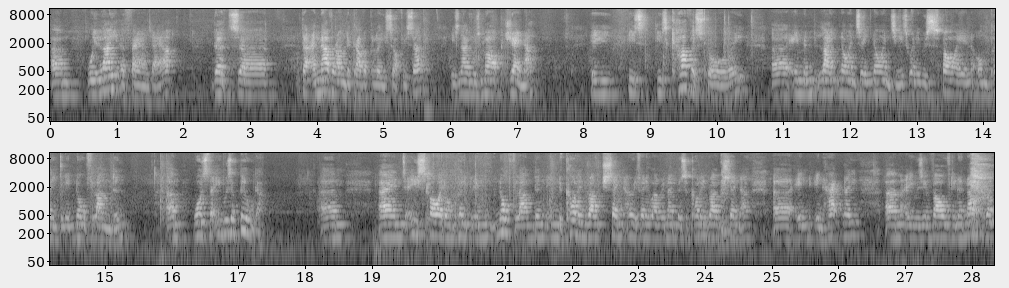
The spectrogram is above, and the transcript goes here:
Um, we later found out that uh, that another undercover police officer, his name was Mark Jenner, he, his, his cover story uh, in the late 1990s when he was spying on people in North London um, was that he was a builder. Um, and he spied on people in North London, in the Colin Roach Centre, if anyone remembers the Colin Roach Centre uh, in, in Hackney. Um, he was involved in a number,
